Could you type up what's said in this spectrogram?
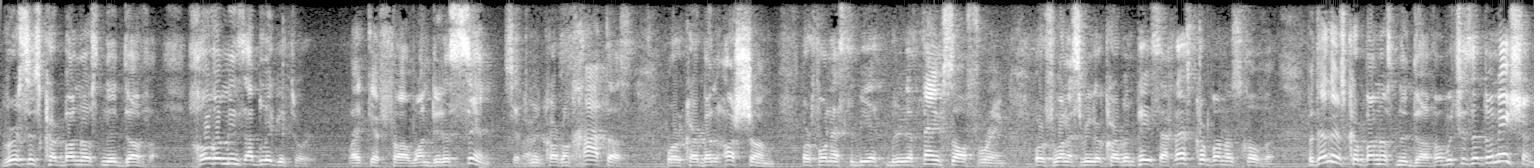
versus karbanos nidava. Chova means obligatory, like if uh, one did a sin, so to bring karban chatas or karban asham, or if one has to be a, bring a thanks offering, or if one has to bring a karban pesach, that's karbanos chova. But then there's karbanos nidava, which is a donation.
